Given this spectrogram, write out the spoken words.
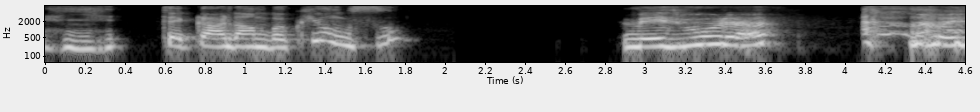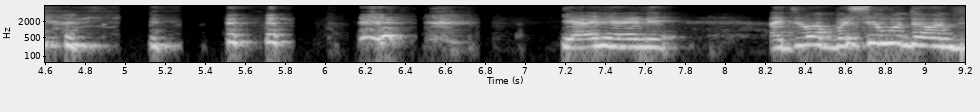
tekrardan bakıyor musun? Mecburen. yani hani acaba başa mı döndü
